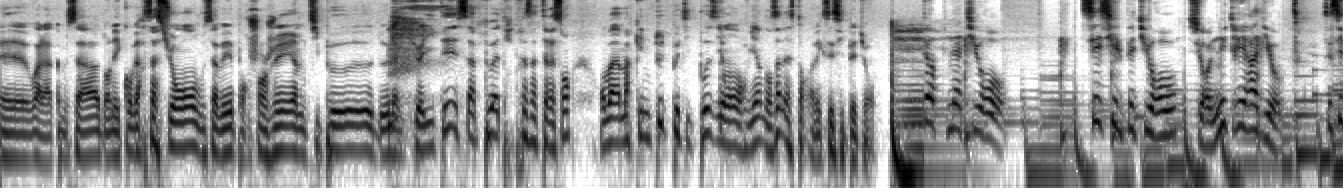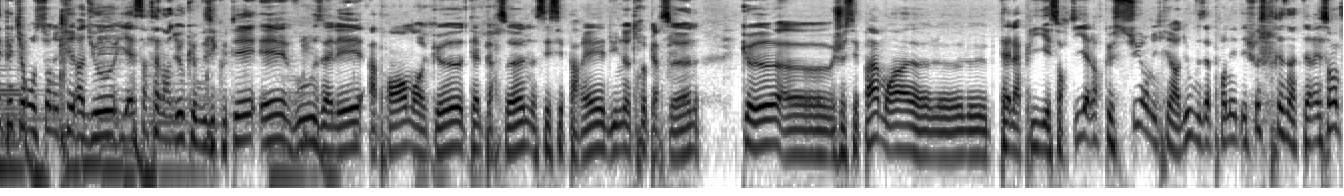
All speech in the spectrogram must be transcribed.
Euh, voilà, comme ça, dans les conversations, vous savez, pour changer un petit peu de l'actualité, ça peut être très intéressant. On va marquer une toute petite pause et on revient dans un instant avec Cécile Pétureau. Top Naturo. Cécile Pétureau sur Nutri Radio. Cécile Pétureau sur Nutri Radio. Il y a certaines radios que vous écoutez et vous allez apprendre que telle personne s'est séparée d'une autre personne, que euh, je sais pas moi le, le, tel appli est sorti alors que sur Nutri Radio vous apprenez des choses très intéressantes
